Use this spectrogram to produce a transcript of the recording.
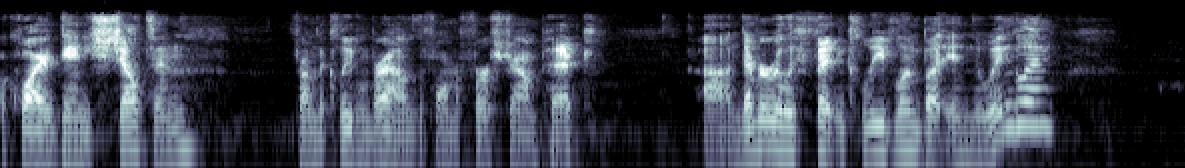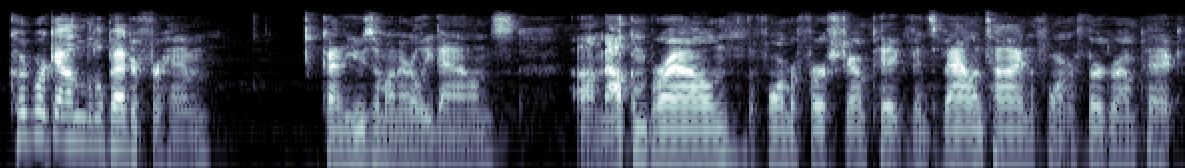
acquired Danny Shelton from the Cleveland Browns, the former first round pick. Uh, never really fit in Cleveland, but in New England, could work out a little better for him. Kind of use him on early downs. Uh, Malcolm Brown, the former first round pick. Vince Valentine, the former third round pick.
